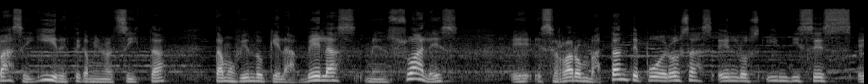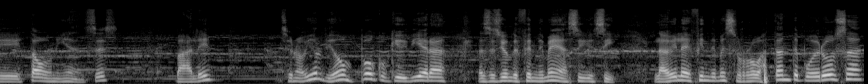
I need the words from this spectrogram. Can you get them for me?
va a seguir este camino alcista. Estamos viendo que las velas mensuales eh, cerraron bastante poderosas en los índices estadounidenses. ¿Vale? Se nos había olvidado un poco que viviera la sesión de fin de mes, así que sí, la vela de fin de mes cerró bastante poderosa,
